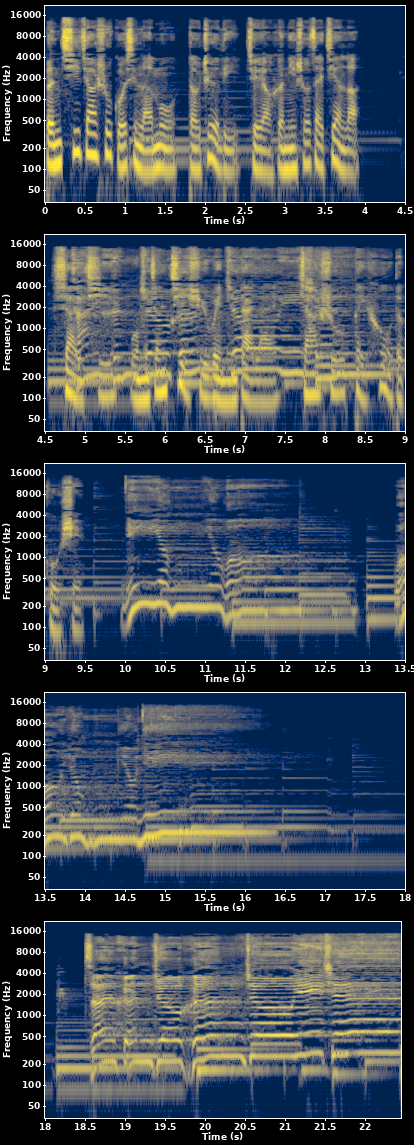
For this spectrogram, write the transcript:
本期家书国信栏目到这里就要和您说再见了。下一期我们将继续为您带来家书背后的故事。你拥有我，我拥有你，在很久很久以前，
